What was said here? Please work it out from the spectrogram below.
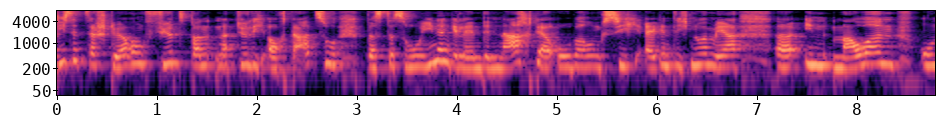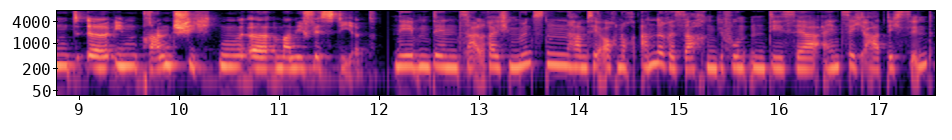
diese Zerstörung führt dann natürlich auch dazu, dass das Ruinengelände nach der Eroberung sich eigentlich nur mehr äh, in Mauern und äh, in Brandschichten äh, manifestiert. Neben den zahlreichen Münzen haben Sie auch noch andere Sachen gefunden, die sehr einzigartig sind.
